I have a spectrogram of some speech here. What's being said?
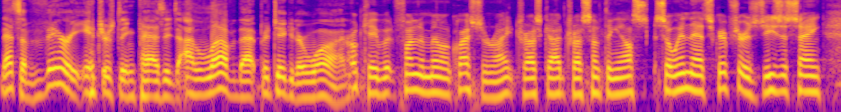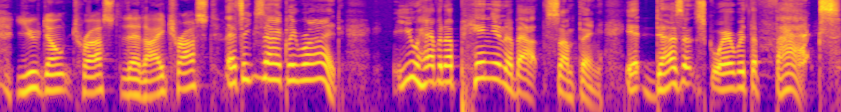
that's a very interesting passage. I love that particular one. Okay, but fundamental question, right? Trust God, trust something else. So in that scripture, is Jesus saying, "You don't trust that I trust"? That's exactly right. You have an opinion about something. It doesn't square with the facts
